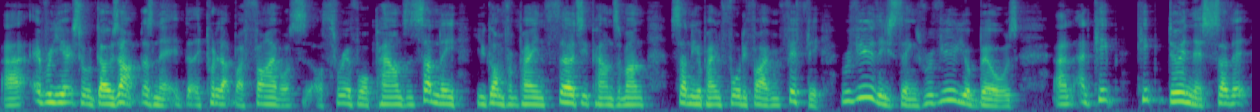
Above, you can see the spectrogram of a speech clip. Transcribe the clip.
Uh, every year it sort of goes up, doesn't it? They put it up by five or, or three or four pounds, and suddenly you've gone from paying thirty pounds a month, suddenly you're paying forty-five and fifty. Review these things. Review your bills and and keep keep doing this so that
